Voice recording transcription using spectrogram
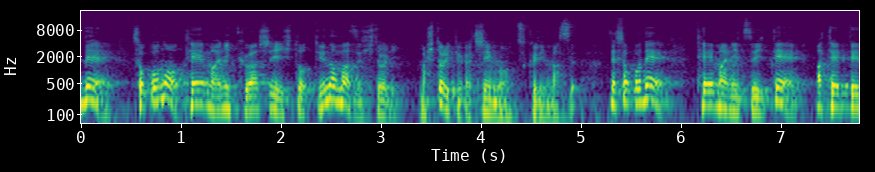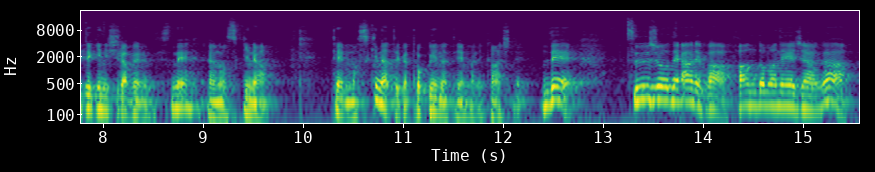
でそこのテーマに詳しい人っていうのをまず1人、まあ、1人というかチームを作ります。でそこでテーマについて、まあ、徹底的に調べるんですね。あの好きなテーマ好きなというか得意なテーマに関して。で通常であればファンドマネージャーが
